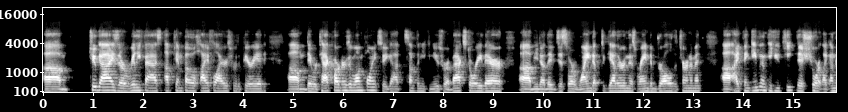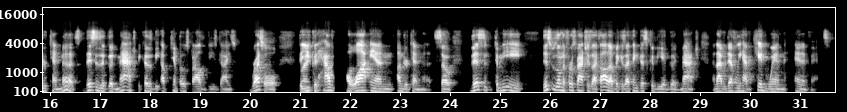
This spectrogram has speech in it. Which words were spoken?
Um, two guys that are really fast, up tempo, high flyers for the period. Um, they were tag partners at one point, so you got something you can use for a backstory there. Um, you know, they just sort of wind up together in this random draw of the tournament. Uh, I think even if you keep this short, like under 10 minutes, this is a good match because of the up tempo style that these guys wrestle, that right. you could have a lot in under 10 minutes. So, this to me, this was one of the first matches I thought of because I think this could be a good match. And I would definitely have Kid win and advance.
